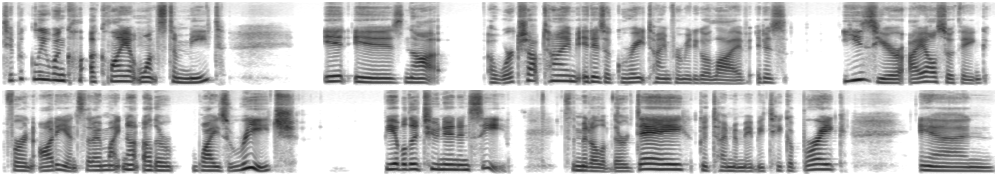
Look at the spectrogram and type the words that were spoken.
typically when cl- a client wants to meet. It is not a workshop time. It is a great time for me to go live. It is easier, I also think, for an audience that I might not otherwise reach, be able to tune in and see. It's the middle of their day, good time to maybe take a break and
